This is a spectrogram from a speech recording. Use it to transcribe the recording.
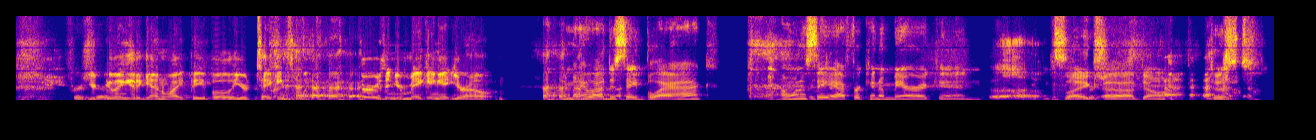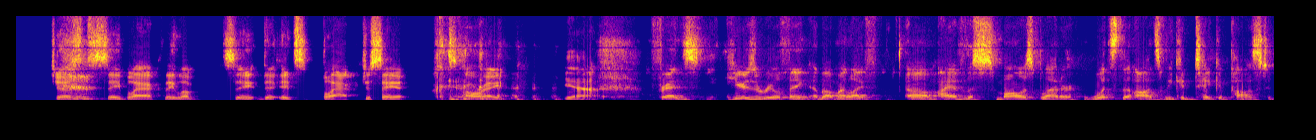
For you're doing it again, white people. You're taking some pictures and you're making it your own. am i allowed to say black i want to say african american It's like, sure. uh, don't just just say black. They love say that it's black. Just say it. It's all right. Yeah. Friends, here's a real thing about my life. Um, I have the smallest bladder. What's the odds we could take a pause to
